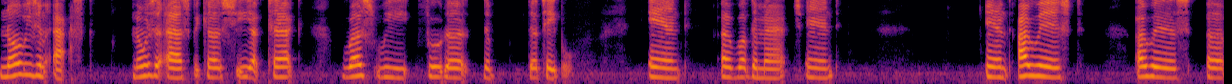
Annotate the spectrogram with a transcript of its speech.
no reason ask. No reason ask because she attacked Wes Reed through the, the the table and I the match and and I wished I was uh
